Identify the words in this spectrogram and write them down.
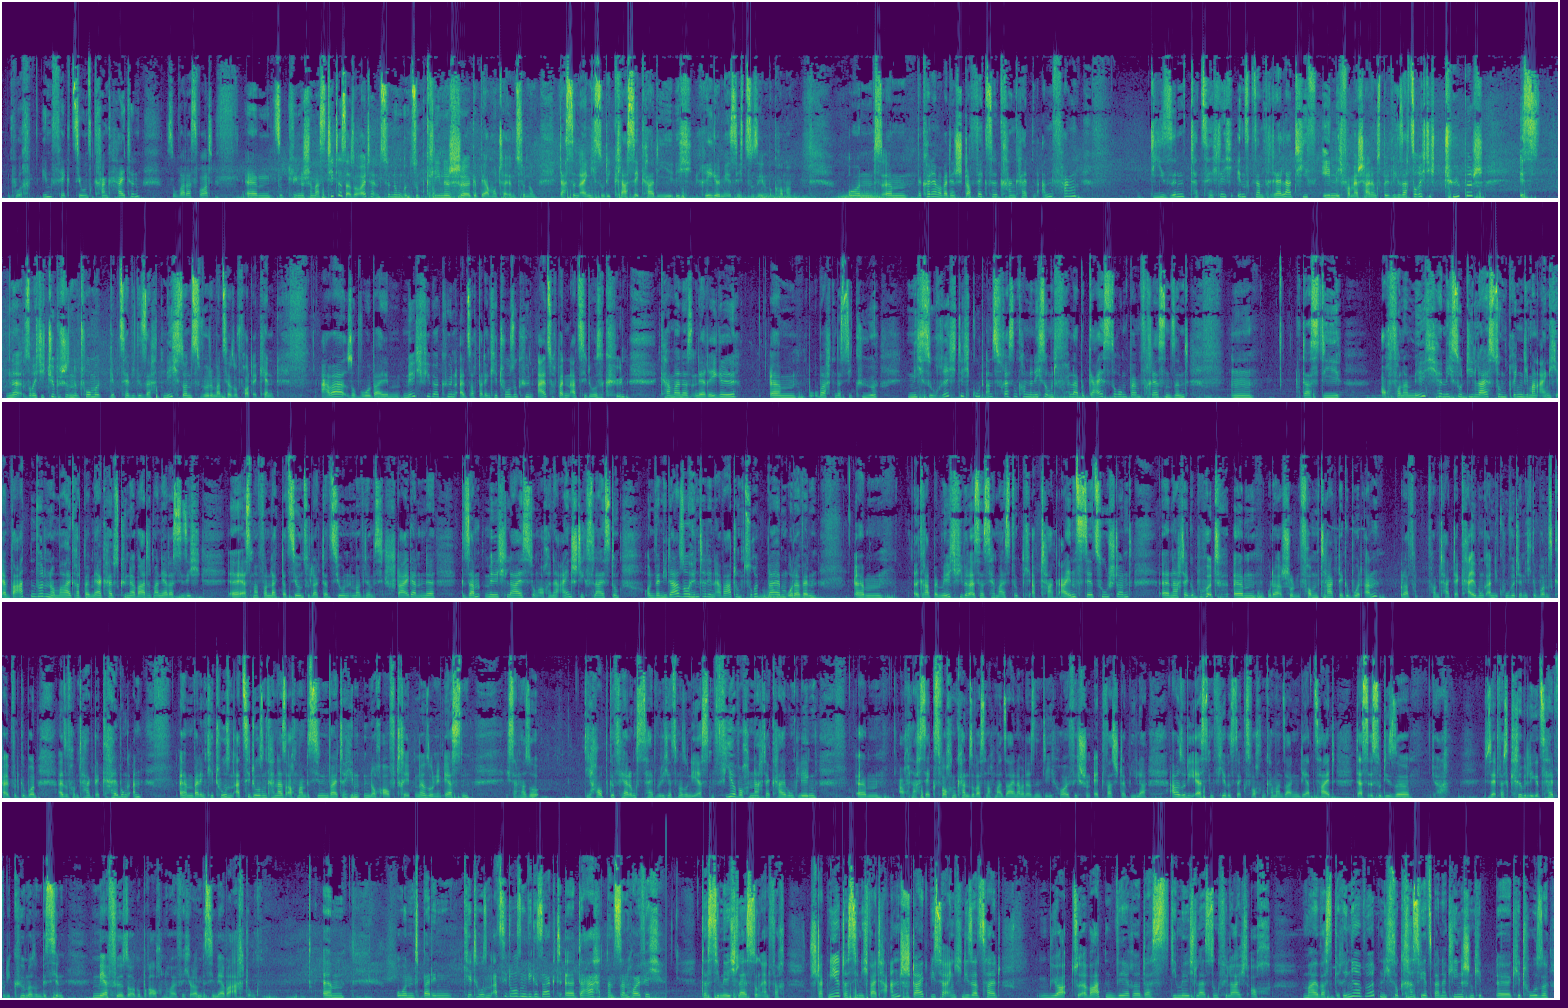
Infektionskrankheiten, so war das Wort, ähm, subklinische Mastitis, also Euterentzündung und subklinische Gebärmutterentzündung. Das sind eigentlich so die Klassiker, die ich regelmäßig zu sehen bekomme. Und ähm, wir können ja mal bei den Stoffwechselkrankheiten anfangen. Die sind tatsächlich insgesamt relativ ähnlich vom Erscheinungsbild. Wie gesagt, so richtig typisch ist, ne, so richtig typische Symptome gibt es ja wie gesagt nicht, sonst würde man es ja sofort erkennen. Aber sowohl bei den Milchfieberkühen als auch bei den Ketosekühen als auch bei den Azidosekühen kann man das in der Regel ähm, beobachten, dass die Kühe nicht so richtig gut ans Fressen kommen, nicht so mit voller Begeisterung beim Fressen sind, mh, mm, dass die auch von der Milch her nicht so die Leistung bringen, die man eigentlich erwarten würde. Normal, gerade bei Mehrkalbskühen erwartet man ja, dass sie sich äh, erstmal von Laktation zu Laktation immer wieder ein bisschen steigern in der Gesamtmilchleistung, auch in der Einstiegsleistung. Und wenn die da so hinter den Erwartungen zurückbleiben oder wenn ähm, gerade beim Milchfieber, ist das ja meist wirklich ab Tag 1 der Zustand äh, nach der Geburt ähm, oder schon vom Tag der Geburt an oder vom, vom, Tag der Kalbung an. Die Kuh wird ja nicht geboren, das Kalb wird geboren, also vom Tag der Kalbung an. Ähm, bei den Ketosen, Azidosen kann das auch mal ein bisschen weiter hinten noch auftreten, ne? so in den ersten, ich sag mal so, die Hauptgefährdungszeit würde ich jetzt mal so in die ersten vier Wochen nach der Kalbung legen. Ähm, auch nach sechs Wochen kann sowas nochmal sein, aber da sind die häufig schon etwas stabiler. Aber so die ersten vier bis sechs Wochen kann man sagen, der Zeit, das ist so diese, ja, diese etwas kribbelige Zeit, wo die Kühe mal so ein bisschen mehr Fürsorge brauchen häufig oder ein bisschen mehr Beachtung. Ähm, und bei den Ketosen, Azidosen, wie gesagt, äh, da hat man es dann häufig, dass die Milchleistung einfach stagniert, dass sie nicht weiter ansteigt, wie es ja eigentlich in dieser Zeit ja, zu erwarten wäre, dass die Milchleistung vielleicht auch mal was geringer wird. Nicht so krass wie jetzt bei einer klinischen äh, Ketose,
